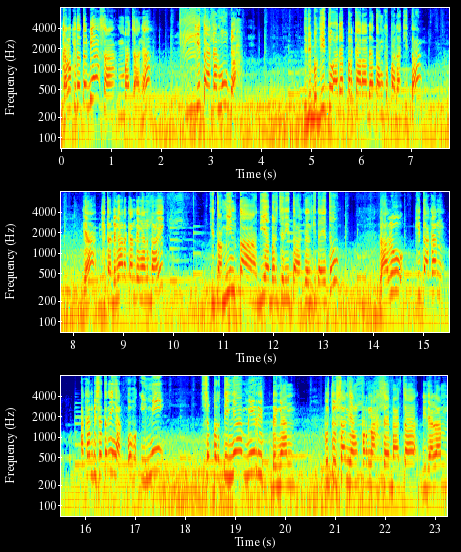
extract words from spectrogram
kalau kita terbiasa membacanya kita akan mudah. Jadi begitu ada perkara datang kepada kita ya kita dengarkan dengan baik kita minta dia bercerita klien kita itu lalu kita akan akan bisa teringat oh ini sepertinya mirip dengan putusan yang pernah saya baca di dalam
